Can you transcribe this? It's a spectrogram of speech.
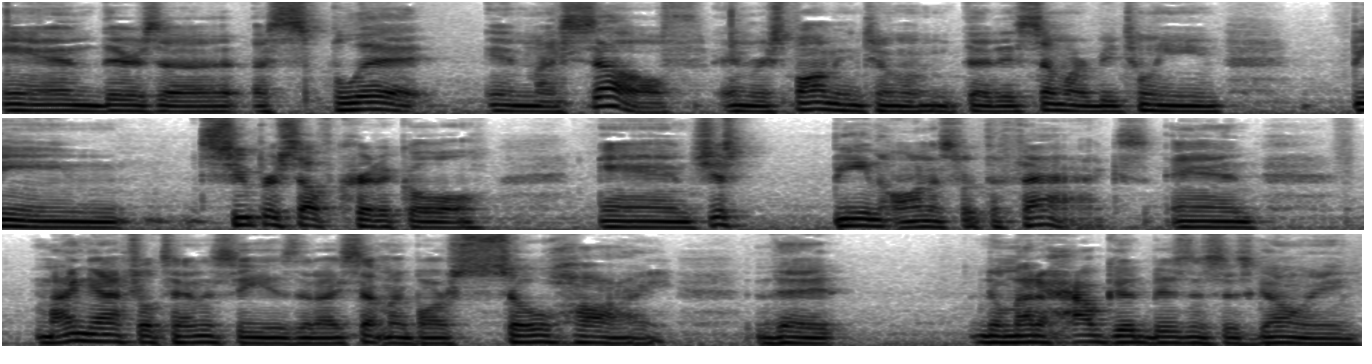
and there's a a split in myself in responding to them that is somewhere between being super self critical and just being honest with the facts. And my natural tendency is that I set my bar so high that no matter how good business is going,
